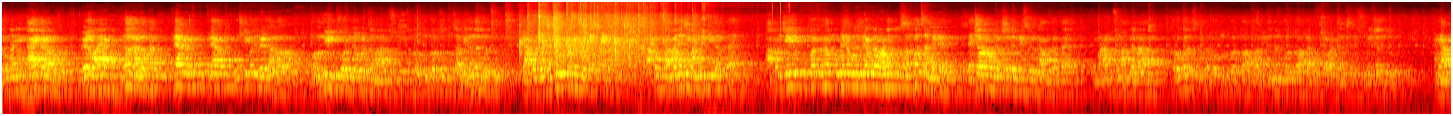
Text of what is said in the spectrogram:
तरुणांनी काय करावं? वेळ वाया न घालवता कुठल्या वेळ कुठल्या गोष्टीमध्ये वेळ घालवावा? म्हणून मी फोरम देवगडचं मनापासून तुमचं कौतुक करतो तुमचं अभिनंदन करतो की आपण जे सगळे उपक्रम करत असताना, आपण समाजाची बांधिलकी करताय? आपण जे उपक्रम कुठे ना कुठेतरी आपल्याला वाटत संपत चाललेले आहेत त्याच्यावर आपण लक्ष देऊन हे सगळं काम करताय. मनापासून आपल्याला खरोखरच कौतुक करतो आपलं अभिनंदन करतो आपल्या पुढच्या वाटचालीसाठी शुभेच्छा देतो आणि आपण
